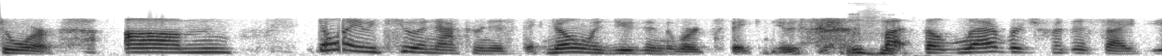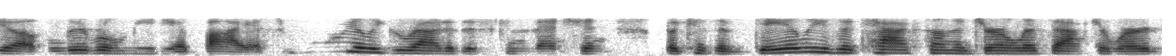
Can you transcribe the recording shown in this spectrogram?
Sure. Um, don't want to be too anachronistic. No one was using the words fake news, mm-hmm. but the leverage for this idea of liberal media bias really grew out of this convention because of Daley's attacks on the journalists afterwards,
